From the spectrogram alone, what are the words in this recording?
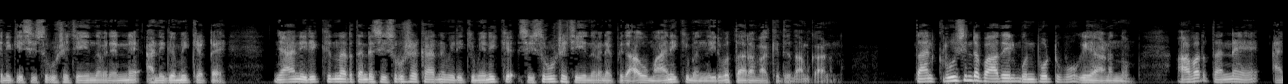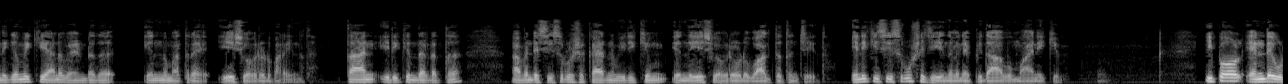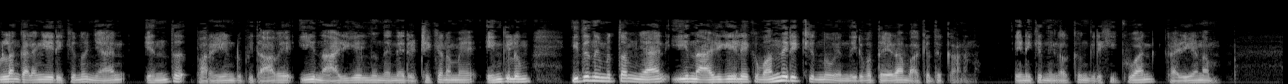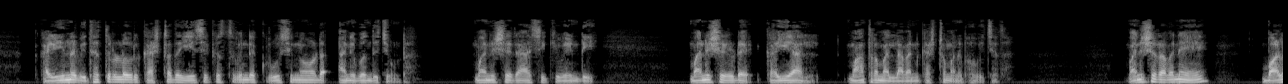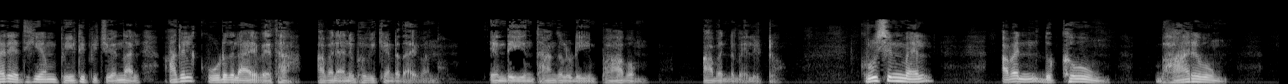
എനിക്ക് ശുശ്രൂഷ ചെയ്യുന്നവൻ എന്നെ അനുഗമിക്കട്ടെ. ഞാൻ ഇരിക്കുന്നിടത്ത് എന്റെ ശുശ്രൂഷക്കാരനും ഇരിക്കും. എനിക്ക് ശുശ്രൂഷ ചെയ്യുന്നവനെ പിതാവ് മാനിക്കുമെന്ന് ഇരുപത്തിയാറാം വാക്യത്തിൽ നാം കാണുന്നു. താൻ ക്രൂശിന്റെ പാതയിൽ മുൻപോട്ട് പോവുകയാണെന്നും അവർ തന്നെ അനുഗമിക്കുകയാണ് വേണ്ടത് എന്നും അത്രേ യേശു അവരോട് പറയുന്നത്. താൻ ഇരിക്കുന്നിടത്ത് അവന്റെ ശുശ്രൂഷക്കാരനും ഇരിക്കും എന്ന് യേശു അവരോട് വാഗ്ദത്തം ചെയ്തു എനിക്ക് ശുശ്രൂഷ ചെയ്യുന്നവനെ പിതാവ് മാനിക്കും. ഇപ്പോൾ എന്റെ ഉള്ളം കലങ്ങിയിരിക്കുന്നു. ഞാൻ എന്ത് പറയേണ്ടു പിതാവെ? ഈ നാഴികയിൽ നിന്ന് എന്നെ രക്ഷിക്കണമേ. എങ്കിലും ഇത് നിമിത്തം ഞാൻ ഈ നാഴികയിലേക്ക് വന്നിരിക്കുന്നു എന്ന് ഇരുപത്തിയേഴാം വാക്യത്തിൽ കാണുന്നു. എനിക്ക് നിങ്ങൾക്കും ഗ്രഹിക്കുവാൻ കഴിയണം. കഴിയുന്ന വിധത്തിലുള്ള ഒരു കഷ്ടത യേശുക്രിസ്തുവിന്റെ ക്രൂശിനോട് അനുബന്ധിച്ചുണ്ട്. മനുഷ്യരാശിക്ക് വേണ്ടി മനുഷ്യരുടെ കൈയാൽ മാത്രമല്ല അവൻ കഷ്ടമനുഭവിച്ചത് മനുഷ്യർ അവനെ വളരെയധികം പീഡിപ്പിച്ചു. എന്നാൽ അതിൽ കൂടുതലായ വ്യഥ അവൻ അനുഭവിക്കേണ്ടതായി വന്നു. എന്റെയും താങ്കളുടെയും പാപം അവന്റെ മേലിട്ടു. ക്രൂശിന്മേൽ അവൻ ദുഃഖവും ഭാരവും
